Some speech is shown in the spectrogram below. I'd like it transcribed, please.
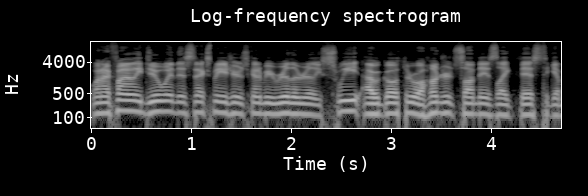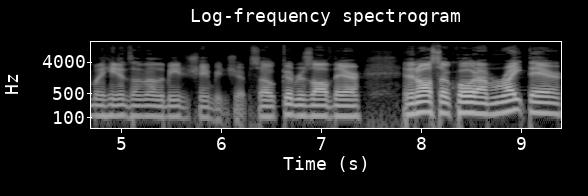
when I finally do win this next major, it's going to be really, really sweet. I would go through 100 Sundays like this to get my hands on another major championship. So good resolve there. And then also, quote, I'm right there.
